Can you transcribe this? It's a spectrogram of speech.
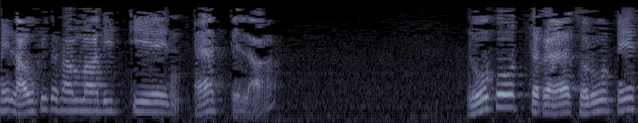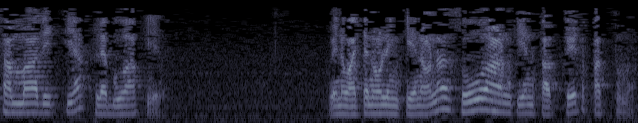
මේ ලෞකික සම්මාදිට්ඨියෙන් ඈත් වෙලා ලෝකෝත්තර ස්වરૂපේ සම්මාදිට්ඨියක් ලැබුවා කියලා. වෙන වචන වලින් කියනවා නම් සෝවාන් කියන தത്വයටපත් වුණා.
